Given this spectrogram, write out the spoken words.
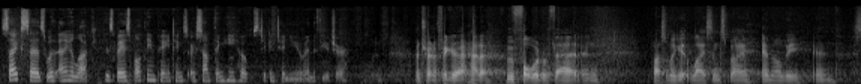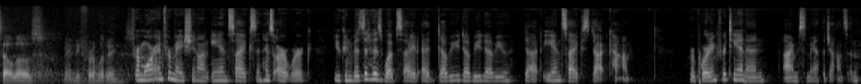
Sikes says with any luck, his baseball themed paintings are something he hopes to continue in the future. I'm trying to figure out how to move forward with that and possibly get licensed by MLB and sell those maybe for a living. For more information on Ian Sikes and his artwork, you can visit his website at www.iansikes.com. Reporting for TNN, I'm Samantha Johnson.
